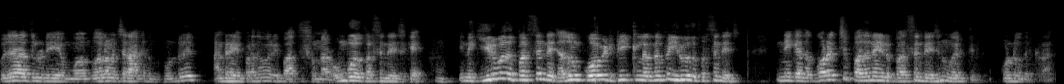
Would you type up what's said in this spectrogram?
குஜராத்தினுடைய மு- முதலமைச்சராக இருந்து கொண்டு அன்றைய பிரதமரை பார்த்து சொன்னார். ஒன்பது பர்சன்டேஜ்க்கே. இன்னைக்கு இருபது பர்சன்டேஜ் அதுவும் கோவிட் பீக்ல இருந்தப்ப இருபது பர்சன்டேஜ் இன்னைக்கு அதை குறைச்சு பதினேழு பர்சன்டேஜ்னு உயர்த்தி கொண்டு வந்திருக்காங்க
